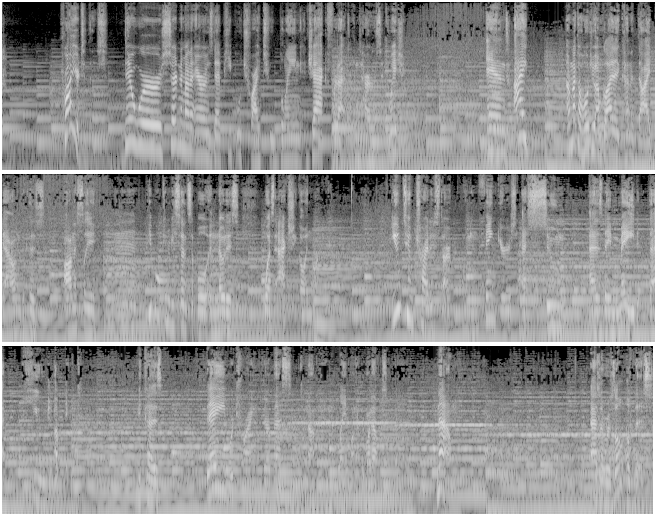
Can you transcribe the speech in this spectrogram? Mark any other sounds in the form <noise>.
prior to this, there were certain amount of errors that people try to blame Jack for that entire situation. And I I'm not gonna hold you, I'm glad it kind of died down because honestly, mm, people can be sensible and notice what's actually going on. YouTube tried to start pointing fingers as soon as they made that huge update. Because they were trying their best to not pin blame on everyone else. Now, as a result of this,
